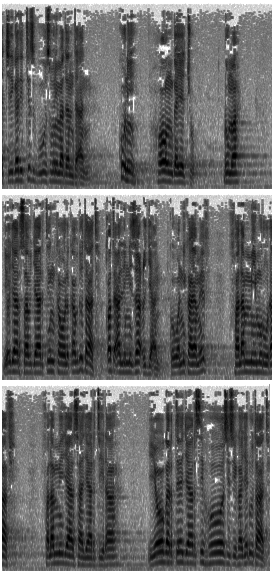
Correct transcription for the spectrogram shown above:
achii gadittis guusuu nima danda'an kuni hoonga jechuu dhuma yoo jaarsaaf jaartiin ka wal qabdu taate qaxacan linnizaaci je'an kun wanni kaayameef falammii muruudhaaf falammii jaarsaa jaartiidha. Yoo gartee jaarsi hoosisi ka jedhu taate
